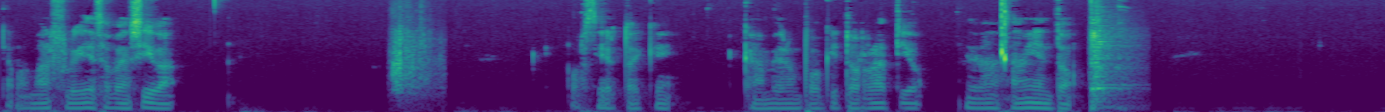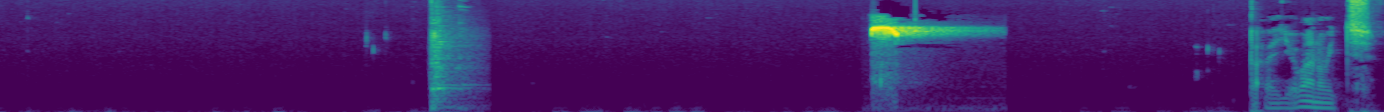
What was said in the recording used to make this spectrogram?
Tenemos más fluidez ofensiva. Por cierto, hay que cambiar un poquito el ratio de lanzamiento. de Jovanovic.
